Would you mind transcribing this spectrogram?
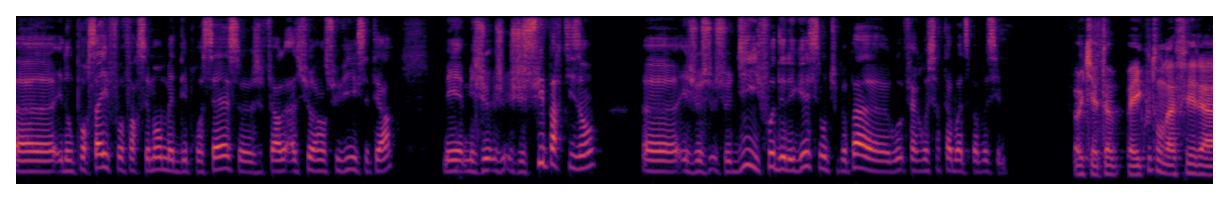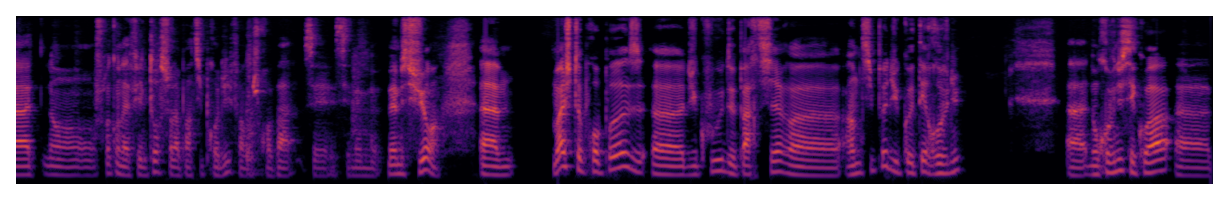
Euh, et donc pour ça, il faut forcément mettre des process, faire assurer un suivi, etc. Mais, mais je, suis partisan euh, et je, je, dis il faut déléguer, sinon tu peux pas faire grossir ta boîte, c'est pas possible. Ok, top. Bah écoute, on a fait la, je crois qu'on a fait le tour sur la partie produit. Enfin, je crois pas. C'est, c'est même, même sûr. Euh, moi, je te propose euh, du coup de partir euh, un petit peu du côté revenu. Euh, donc revenu, c'est quoi? Euh,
